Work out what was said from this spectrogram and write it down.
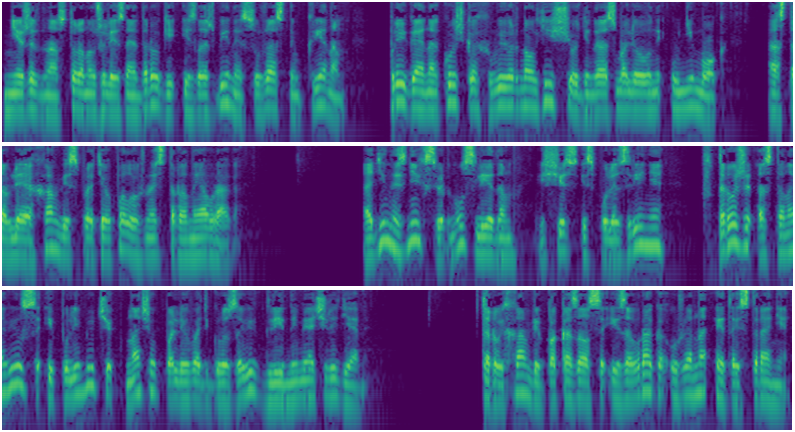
Неожиданно в сторону железной дороги из ложбины с ужасным креном, прыгая на кочках, вывернул еще один размалеванный унимок, оставляя Хамви с противоположной стороны оврага. Один из них свернул следом, исчез из поля зрения Второй же остановился, и пулеметчик начал поливать грузовик длинными очередями. Второй Хамви показался из оврага уже на этой стороне.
